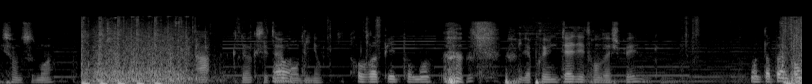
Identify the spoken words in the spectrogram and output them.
Ils sont en dessous de moi. Ah, Knock, c'était un Oh. bambino. Trop rapide pour moi. Il a pris une tête et 30 HP. donc. On t'a pas un pompe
